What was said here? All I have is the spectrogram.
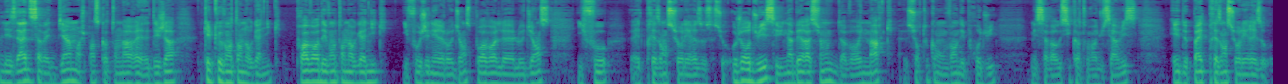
les ads, ça va être bien, moi je pense, quand on a déjà quelques ventes en organique. Pour avoir des ventes en organique, il faut générer l'audience. Pour avoir l'audience, il faut être présent sur les réseaux sociaux. Aujourd'hui, c'est une aberration d'avoir une marque, surtout quand on vend des produits, mais ça va aussi quand on vend du service, et de ne pas être présent sur les réseaux.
